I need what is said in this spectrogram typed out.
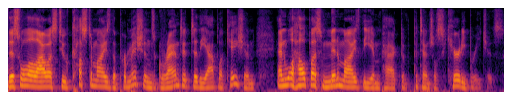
This will allow us to customize the permissions granted to the application and will help us minimize the impact of potential security breaches.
